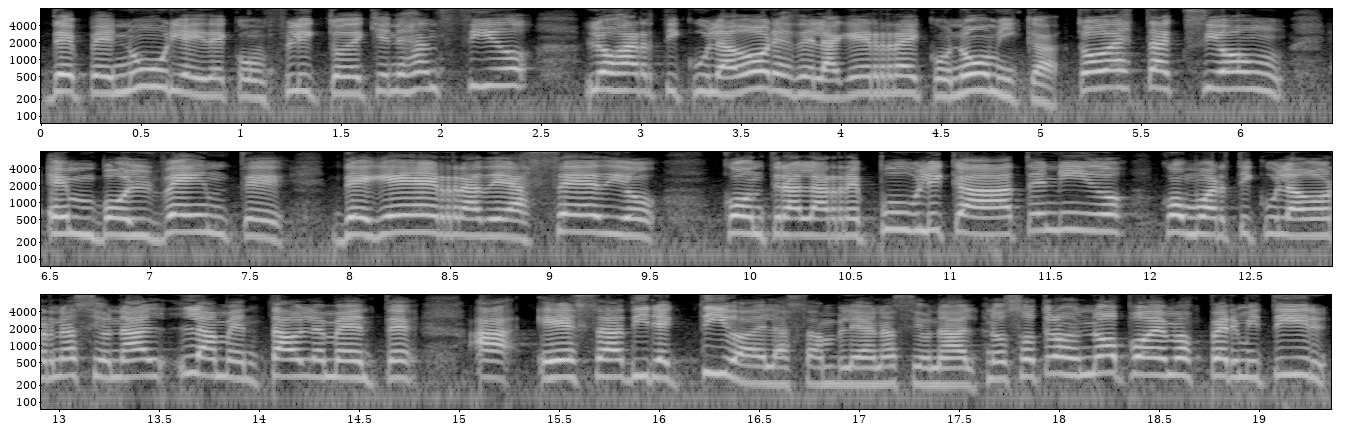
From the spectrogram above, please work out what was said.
de penuria y de conflicto, de quienes han sido los articuladores de la guerra económica. Toda esta acción envolvente de guerra, de asedio contra la República ha tenido como articulador nacional lamentablemente a esa directiva de la Asamblea Nacional. Nosotros no podemos permitir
